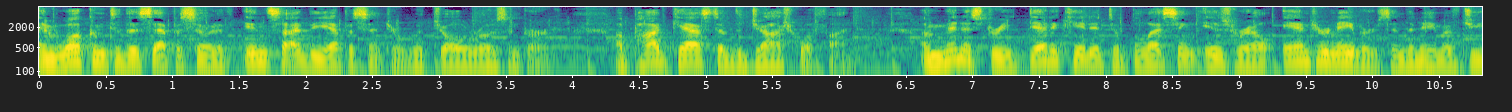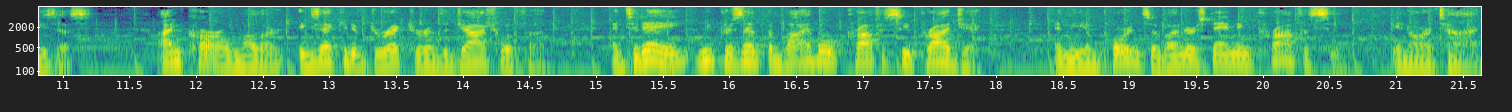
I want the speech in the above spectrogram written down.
and welcome to this episode of Inside the Epicenter with Joel Rosenberg, a podcast of the Joshua Fund, a ministry dedicated to blessing Israel and her neighbors in the name of Jesus. I'm Carl Moeller, Executive Director of the Joshua Fund and today we present the Bible Prophecy Project and the importance of understanding prophecy in our time.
